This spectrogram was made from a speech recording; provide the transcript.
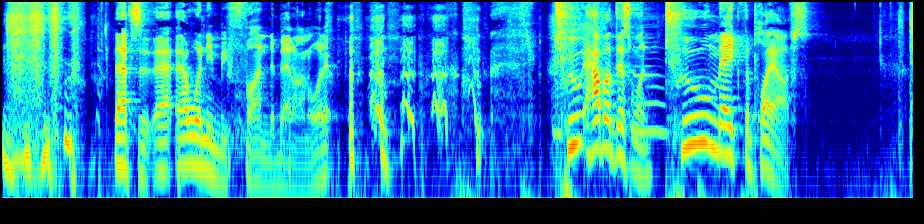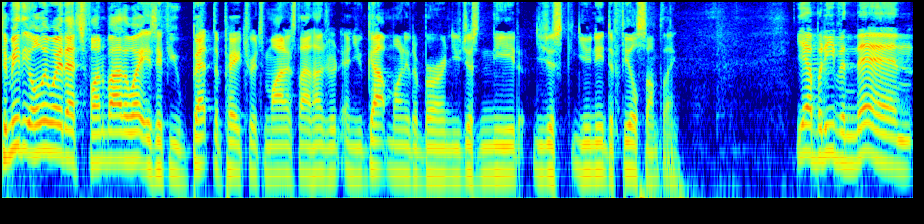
That's that, that wouldn't even be fun to bet on would it? Two how about this one? To make the playoffs To me, the only way that's fun, by the way, is if you bet the Patriots minus nine hundred and you got money to burn. You just need you just you need to feel something. Yeah, but even then,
